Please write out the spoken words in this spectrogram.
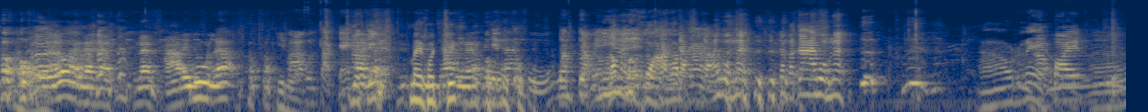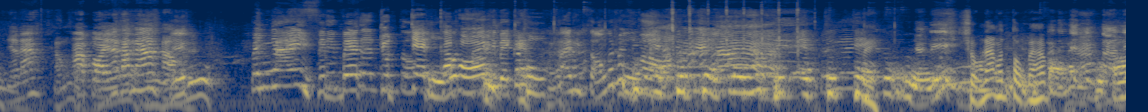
โอ้โหนั่นน่ะนั่นขาไปนู่นแล้วปากคนตักใจไม่คนชิกนะโอ้โหจับไอ้นี่หน่อยจับจับให้ผมหน่อยจับปากกาให้ผมหน่อยเอาเร่อะปล่อย เดี๋ยวนะอะปล่อยนะครับนะแเป็นไงสิบเอ็ดจุดเจ็ดครับผมสิบเอ็ดก็ถูกแปดสิบสองก็ถูกสิบเอ็ดจุดเจ็ดเลยครับสิบเอ็ดจุดเจ็ดโอ้โหชมหน้าคนตกนะครับถูกต้อง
